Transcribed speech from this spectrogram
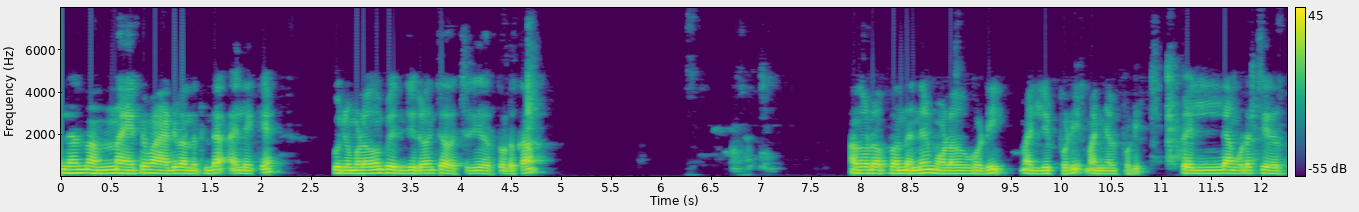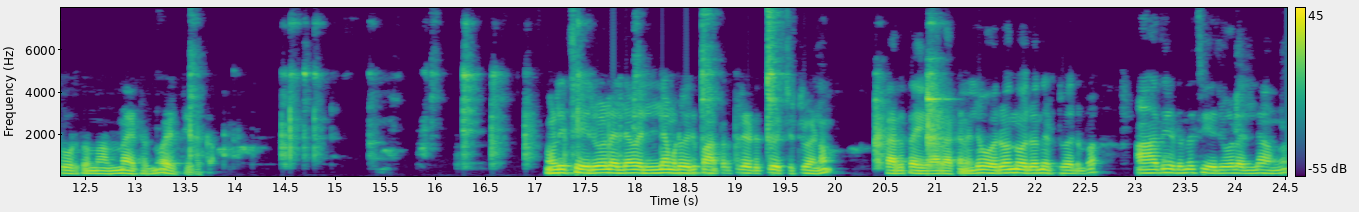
എല്ലാം നന്നായിട്ട് വാടി വന്നിട്ടുണ്ട്. അതിലേക്ക് കുരുമുളകും പെരിഞ്ചീരകവും ചതച്ച് ചേർത്ത് കൊടുക്കാം. അതോടൊപ്പം തന്നെ മുളക് പൊടി മല്ലിപ്പൊടി മഞ്ഞൾപ്പൊടി എല്ലാം കൂടെ ചേർത്ത് കൊടുത്ത് നന്നായിട്ടൊന്ന് വഴറ്റിയെടുക്കാം. നമ്മൾ ഈ ചേരുവകളെല്ലാം എല്ലാം കൂടെ ഒരു പാത്രത്തിൽ എടുത്ത് വെച്ചിട്ട് വേണം കറി തയ്യാറാക്കാൻ. അല്ലെങ്കിൽ ഓരോന്ന് ഓരോന്ന് ഇട്ട് വരുമ്പോൾ ആദ്യം ഇടുന്ന ചേരുവകളെല്ലാം അങ്ങ്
